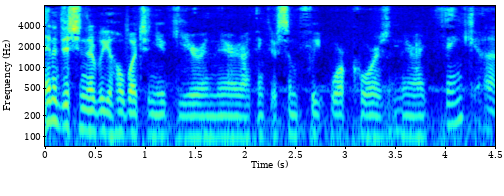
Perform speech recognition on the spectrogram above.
In addition, there'll be a whole bunch of new gear in there. I think there's some fleet warp cores in there. I think uh,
